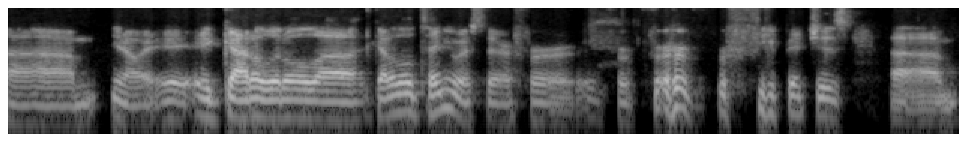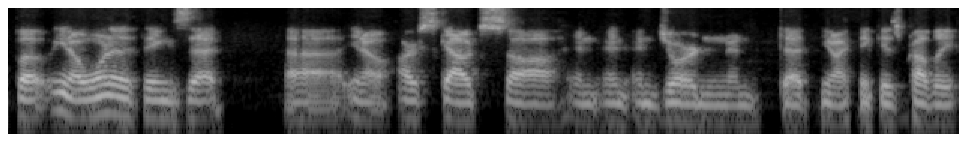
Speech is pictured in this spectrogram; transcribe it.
um, you know it, it, got a little uh, got a little tenuous there for for for, for a few pitches, um, but you know one of the things that uh, you know, our scouts saw in, in, in, Jordan, and that you know I think is probably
